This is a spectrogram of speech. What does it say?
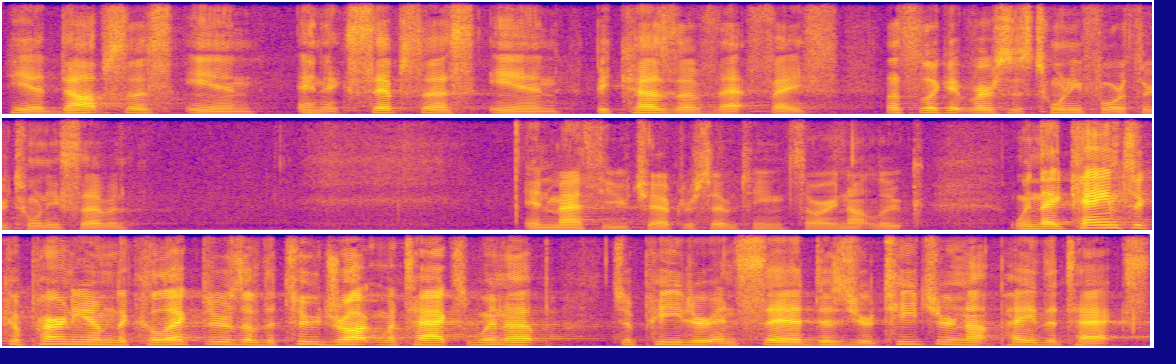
He adopts us in and accepts us in because of that faith. Let's look at verses 24 through 27 in Matthew chapter 17. Sorry, not Luke. When they came to Capernaum, the collectors of the two drachma tax went up to Peter and said, Does your teacher not pay the tax?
